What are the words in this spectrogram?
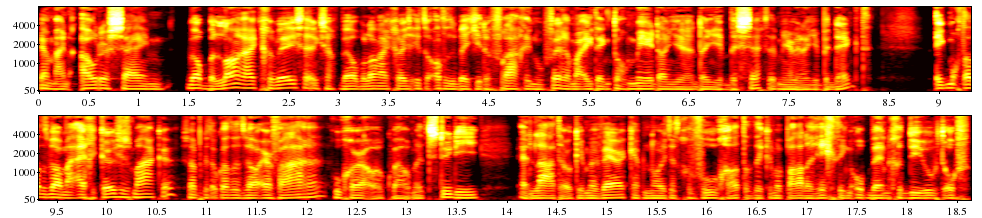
Ja, mijn ouders zijn wel belangrijk geweest. Ik zeg wel belangrijk geweest. Het is altijd een beetje de vraag in hoeverre. Maar ik denk toch meer dan je, dan je beseft en meer dan je bedenkt. Ik mocht altijd wel mijn eigen keuzes maken. Zo heb ik het ook altijd wel ervaren. Vroeger ook wel met studie. En later ook in mijn werk. Ik heb nooit het gevoel gehad dat ik een bepaalde richting op ben geduwd. Of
